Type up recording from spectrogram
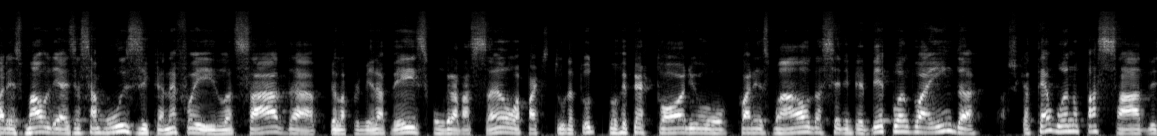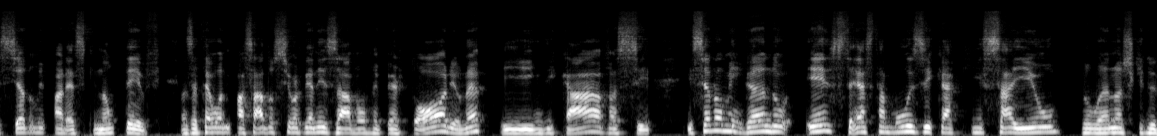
Quaresmal, aliás, essa música né, foi lançada pela primeira vez com gravação, a partitura, tudo, no repertório Quaresmal da CNBB, quando ainda, acho que até o ano passado, esse ano me parece que não teve, mas até o ano passado se organizava um repertório, né, e indicava-se, e se eu não me engano, este, esta música aqui saiu no ano, acho que de,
